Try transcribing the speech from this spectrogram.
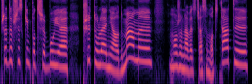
przede wszystkim potrzebuje przytulenia od mamy, może nawet czasem od taty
